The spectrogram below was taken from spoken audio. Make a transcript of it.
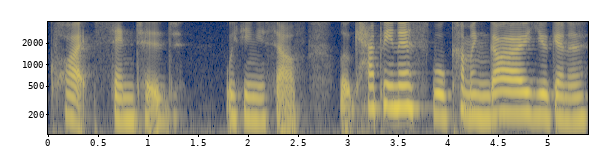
quite centered within yourself. Look, happiness will come and go. You're going to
